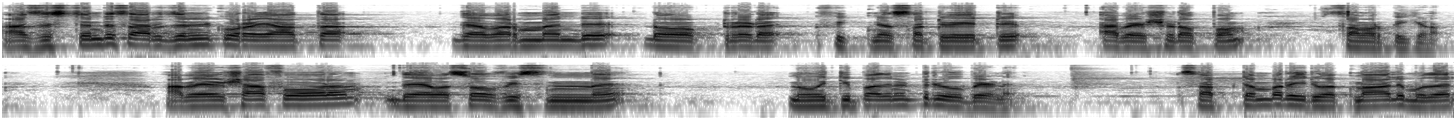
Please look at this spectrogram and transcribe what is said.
അസിസ്റ്റന്റ് സർജനിൽ കുറയാത്ത ഗവൺമെന്റ് ഡോക്ടറുടെ ഫിറ്റ്നസ് സർട്ടിഫിക്കറ്റ് അപേക്ഷയുടെ ഒപ്പം സമർപ്പിക്കണം. അപേക്ഷാ ഫോറം ദേവസ്വം ഓഫീസിൽ നിന്ന് നൂറ്റി പതിനെട്ട് രൂപയാണ്. സെപ്റ്റംബർ ഇരുപത്തിനാല് മുതൽ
